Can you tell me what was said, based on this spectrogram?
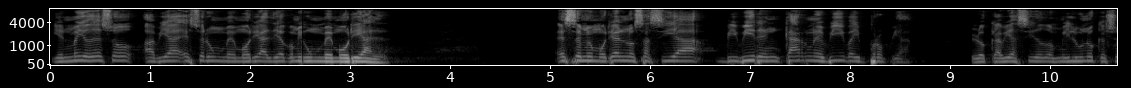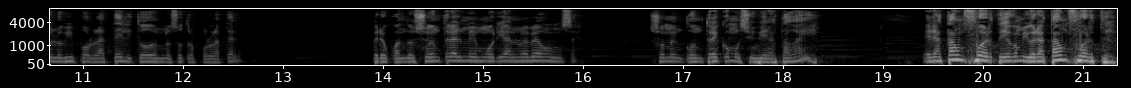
Y en medio de eso había, eso era un memorial, diga conmigo, un memorial. Ese memorial nos hacía vivir en carne viva y propia lo que había sido 2001, que yo lo vi por la tele y todos nosotros por la tele. Pero cuando yo entré al memorial 911, yo me encontré como si hubiera estado ahí. Era tan fuerte, yo conmigo, era tan fuerte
